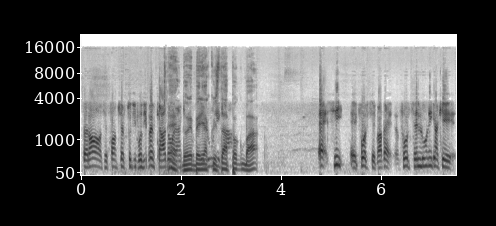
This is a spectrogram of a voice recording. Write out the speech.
però se fa un certo tipo di mercato... Eh, dovrebbe riacquistare Pogba eh sì, forse, vabbè, forse è l'unica che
